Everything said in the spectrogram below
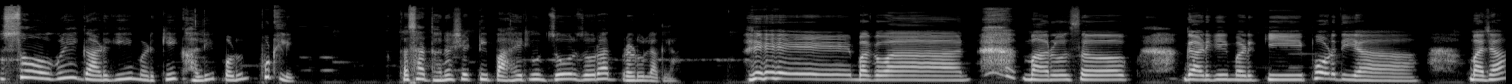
सगळी गाडगी मडकी खाली पडून फुटली. तसा धनशेट्टी बाहेर येऊन जोर जोरात रडू लागला. हे भगवान! मारो सब! गाडगी मडकी फोड दिया. माझ्या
